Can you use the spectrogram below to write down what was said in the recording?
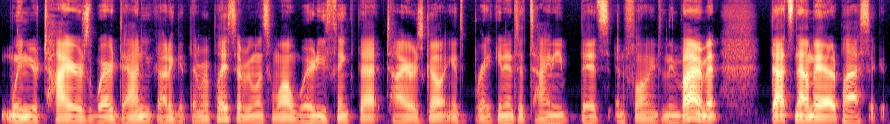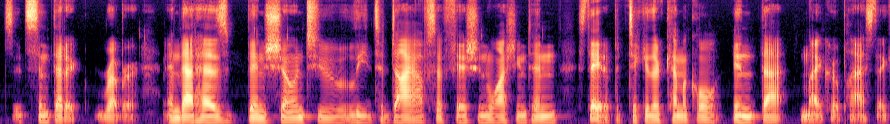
when your tires wear down, you've got to get them replaced every once in a while. Where do you think that tire is going? It's breaking into tiny bits and flowing into the environment. That's now made out of plastic. It's, it's synthetic rubber. And that has been shown to lead to die offs of fish in Washington state, a particular chemical in that microplastic.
